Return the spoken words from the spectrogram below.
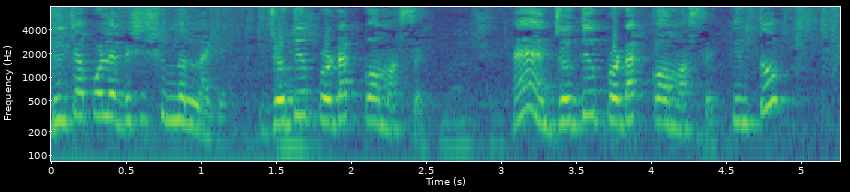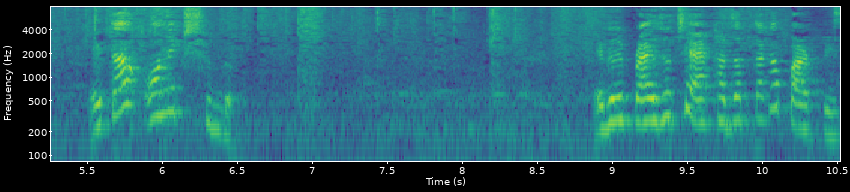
দুইটা পড়লে বেশি সুন্দর লাগে। যদিও প্রোডাক্ট কম আছে। হ্যাঁ যদিও প্রোডাক্ট কম আছে, কিন্তু এটা অনেক সুন্দর। এগুলোর প্রাইস হচ্ছে এক হাজার টাকা পার পিস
